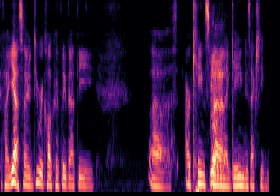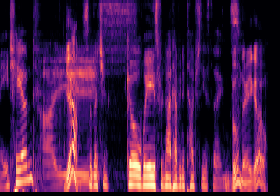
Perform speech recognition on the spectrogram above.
if I yes, I do recall quickly that the uh arcane spell Yeah. that I gained is actually Mage Hand, Yeah. so that should go a ways for not having to touch these things. Boom. There you go.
